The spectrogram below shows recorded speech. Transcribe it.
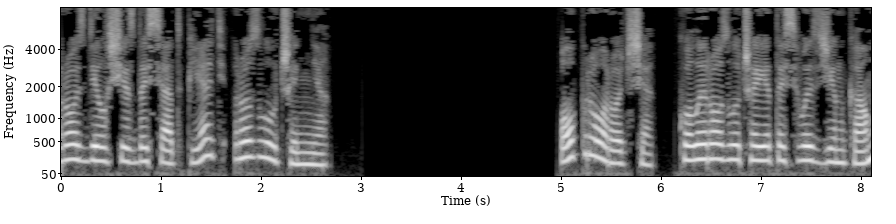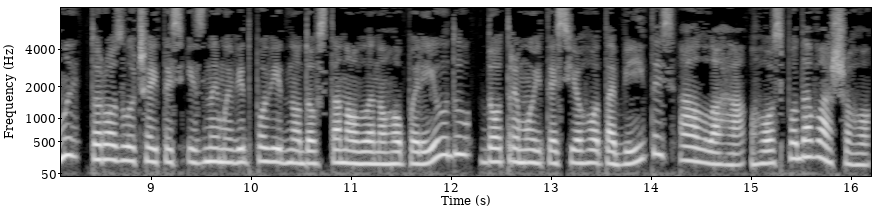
Розділ 65 Розлучення. О пророче! Коли розлучаєтесь ви з жінками, то розлучайтесь із ними відповідно до встановленого періоду, дотримуйтесь його та бійтесь Аллаха, Господа вашого.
